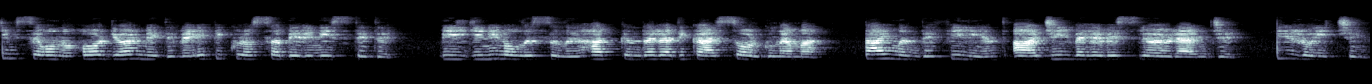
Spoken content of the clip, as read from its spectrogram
Kimse onu hor görmedi ve Epikuros haberini istedi. Bilginin olasılığı hakkında radikal sorgulama. Simon de Filiant, acil ve hevesli öğrenci. Pirro için.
